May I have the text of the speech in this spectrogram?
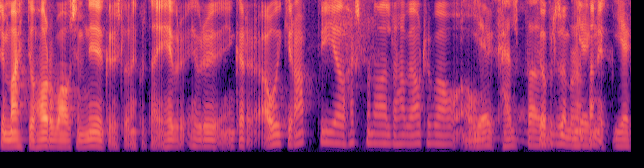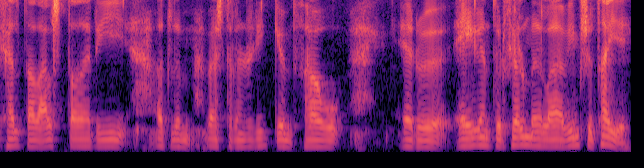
sem mætti að horfa á sem niðurgreyslu einhver dag, hefur, hefur einhver áhyggjur af því að hagsmunaðalar hafi áhrif á, á ég held að, ég, ég held að allstaðar í öllum vestrannu ríkjum þá eru eigendur fjölmiðla af ímsu tægi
